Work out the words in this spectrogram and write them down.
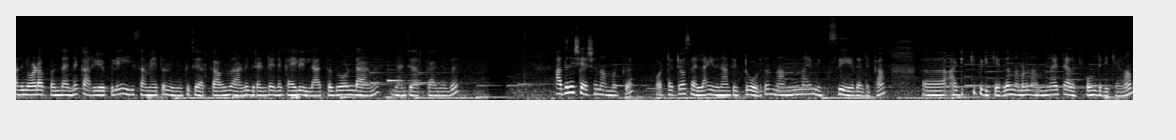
അതിനോടൊപ്പം തന്നെ കറിവേപ്പിലയും ഈ സമയത്ത് നിങ്ങൾക്ക് ചേർക്കാവുന്നതാണ്. ഇത് രണ്ടും എന്റെ കയ്യിൽ ഇല്ലാത്തതുകൊണ്ടാണ് ഞാൻ ചേർക്കാഞ്ഞത്. അതിനുശേഷം നമുക്ക് പൊട്ടറ്റോസ് എല്ലാം ഇതിനകത്ത് ഇട്ട് കൊടുത്ത് നന്നായി മിക്സ് ചെയ്തെടുക്കാം. അടുക്കി പിടിക്കരുത്. നമ്മൾ നന്നായിട്ട് ഇളക്കിക്കൊണ്ടിരിക്കണം.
